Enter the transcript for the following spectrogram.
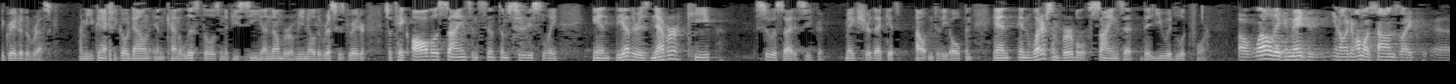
the greater the risk. I mean, you can actually go down and kind of list those, and if you see a number of them, you know the risk is greater. So take all those signs and symptoms seriously. And the other is never keep suicide a secret. Make sure that gets out into the open. And and what are some verbal signs that, that you would look for? Uh, well, they can make you know, it almost sounds like uh,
